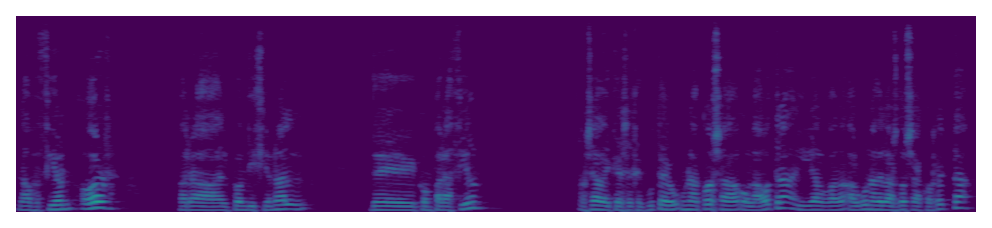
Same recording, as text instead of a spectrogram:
la opción OR para el condicional de comparación, o sea, de que se ejecute una cosa o la otra y alguna de las dos sea correcta,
